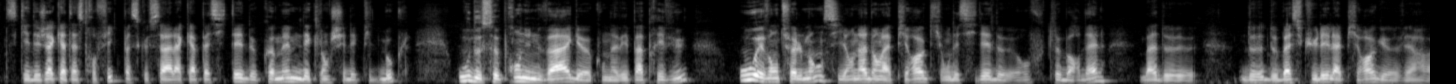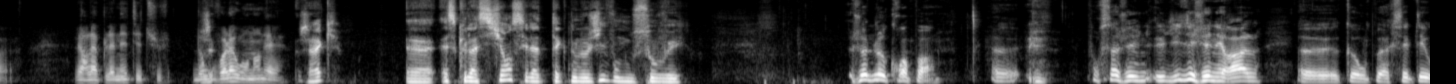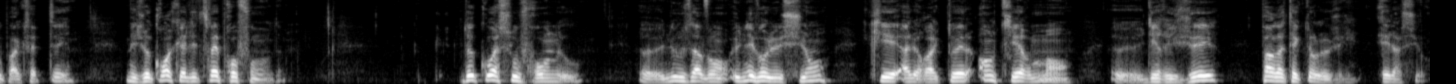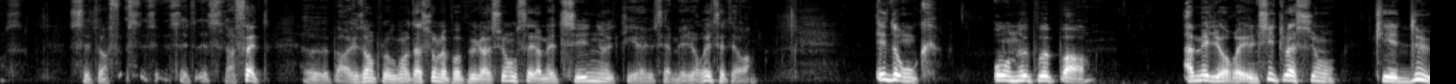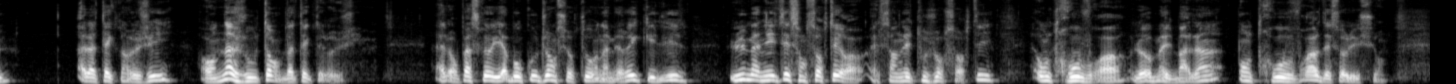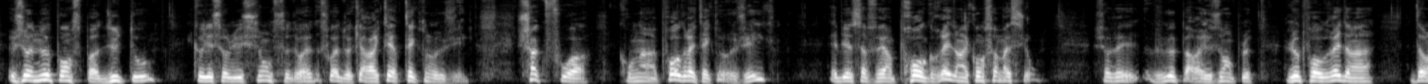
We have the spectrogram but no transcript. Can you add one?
ce qui est déjà catastrophique parce que ça a la capacité de quand même déclencher des petites boucles, ou de se prendre une vague qu'on n'avait pas prévue, ou éventuellement, s'il y en a dans la pirogue qui ont décidé de refoutre le bordel, bah de, de, basculer la pirogue vers, euh, vers la planète étuve. Donc voilà où on en est. Jacques, euh, est-ce que la science et la technologie vont nous sauver? Je ne le crois pas. Euh, pour ça, j'ai une, idée générale qu'on peut accepter ou pas accepter, mais je crois qu'elle est très profonde. De quoi souffrons-nous? Nous avons une évolution qui est à l'heure actuelle entièrement euh, dirigée par la technologie et la science. C'est un, un, fait. Euh, par exemple, l'augmentation de la population, c'est la médecine qui s'est améliorée, etc. Et donc, on ne peut pas améliorer une situation qui est due à la technologie en ajoutant de la technologie. Alors, parce qu'il y a beaucoup de gens, surtout en Amérique, qui disent l'humanité s'en sortira. Elle s'en est toujours sortie. On trouvera, l'homme est malin, on trouvera des solutions. Je ne pense pas du tout que les solutions soient de caractère technologique. Chaque fois qu'on a un progrès technologique, eh bien, ça fait un progrès dans la consommation. J'avais vu, par exemple, le progrès dans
